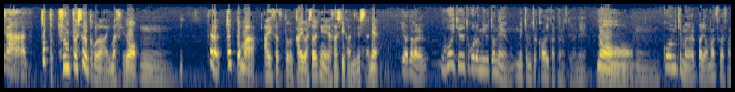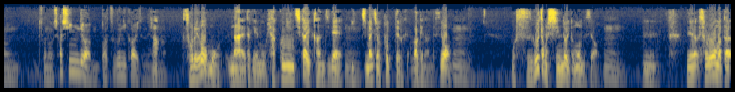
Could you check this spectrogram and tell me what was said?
え。あーちょっとツンとしてるところはありますけど、うん。ただ、ちょっとまあ、挨拶とか会話した時には優しい感じでしたね。いや、だから、動いてるところ見るとね、めちゃめちゃ可愛かったんですけどね。のうん。こう見てもやっぱり天塚さん、その写真では抜群に可愛いですよね。あそれをもう、なれだけもう100人近い感じで、うん一枚一枚撮ってるわけなんですよ。うん。もうすごい多分しんどいと思うんですよ。うん。うん。で、それをまた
